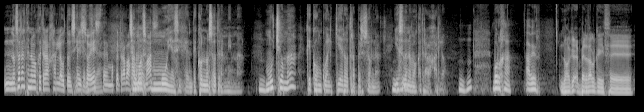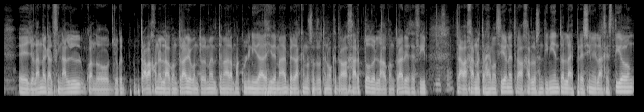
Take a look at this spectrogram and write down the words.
Nosotras tenemos que trabajar la autoexigencia. Eso es, tenemos que trabajarlo Somos más. muy exigentes con nosotras mismas. Mucho más que con cualquier otra persona. Y eso tenemos que trabajarlo. Borja, a ver, No, es verdad lo que dice eh, Yolanda, que al final, cuando yo que trabajo en el lado contrario, con todo el tema de las masculinidades y demás, es verdad que nosotros tenemos que trabajar todo el lado contrario, es decir, trabajar nuestras emociones, trabajar los sentimientos, la expresión y la gestión,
